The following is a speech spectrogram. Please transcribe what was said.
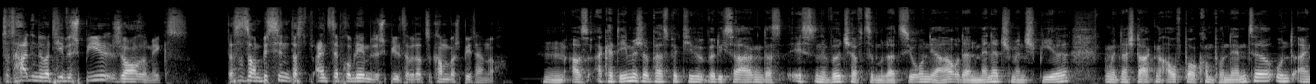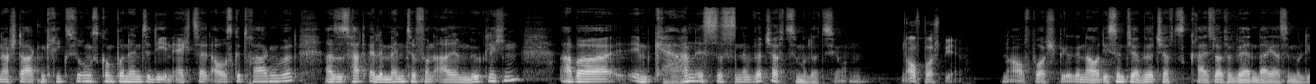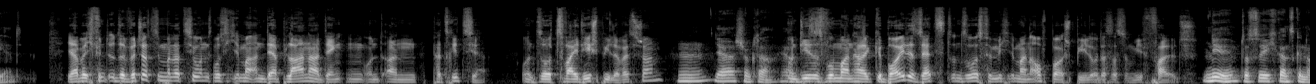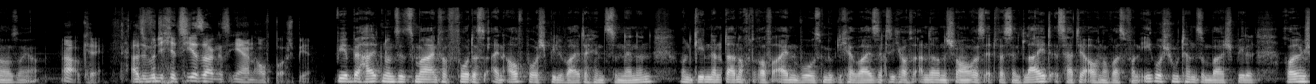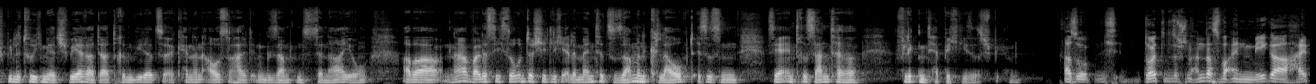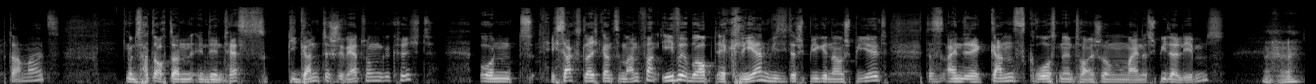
total innovatives Spiel, Genre-Mix. Das ist auch ein bisschen das, eins der Probleme des Spiels, aber dazu kommen wir später noch. Hm, Aus akademischer Perspektive würde ich sagen, das ist eine Wirtschaftssimulation, ja, oder ein Managementspiel mit einer starken Aufbaukomponente und einer starken Kriegsführungskomponente, die in Echtzeit ausgetragen wird. Also es hat Elemente von allem Möglichen, aber im Kern ist es eine Wirtschaftssimulation. Ein Aufbauspiel. Ein Aufbauspiel, genau. Die sind ja Wirtschaftskreisläufe, werden da ja simuliert. Ja, aber ich finde, unter Wirtschaftssimulation muss ich immer an der Planer denken und an Patricia. Und so 2D-Spiele, weißt du schon? Hm, ja, schon klar. Ja. Und dieses, wo man halt Gebäude setzt und so, ist für mich immer ein Aufbauspiel oder ist das irgendwie falsch? nee, das sehe ich ganz genauso, ja. Ah, okay. Also würde ich jetzt hier sagen, ist eher ein Aufbauspiel. Wir behalten uns jetzt mal einfach vor, das ein Aufbauspiel weiterhin zu nennen und gehen dann da noch drauf ein, wo es möglicherweise sich aus anderen Genres etwas entleiht. Es hat ja auch noch was von Ego-Shootern zum Beispiel. Rollenspiele tue ich mir jetzt schwerer, da drin wieder zu erkennen, außer halt im gesamten Szenario. Aber na, weil es sich so unterschiedliche Elemente zusammenklaubt, ist es ein sehr interessanter Flickenteppich, dieses Spiel. Also ich deutete das schon an, das war ein mega Hype damals. Und es hat auch dann in den Tests gigantische Wertungen gekriegt. Und ich sag's gleich ganz am Anfang, ehe wir überhaupt erklären, wie sich das Spiel genau spielt, das ist eine der ganz großen Enttäuschungen meines Spielerlebens.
